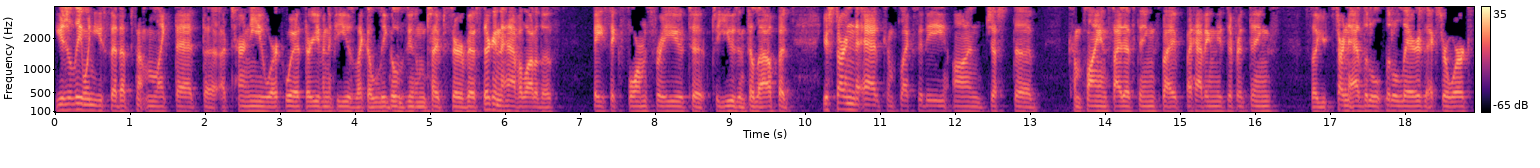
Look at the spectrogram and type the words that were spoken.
usually, when you set up something like that, the attorney you work with, or even if you use like a LegalZoom type service, they're going to have a lot of those basic forms for you to, to use and fill out. But you're starting to add complexity on just the compliance side of things by, by having these different things. So you're starting to add little little layers of extra work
